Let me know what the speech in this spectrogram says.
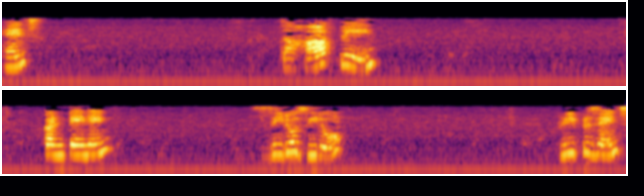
Hence, the half plane containing 0 0 represents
